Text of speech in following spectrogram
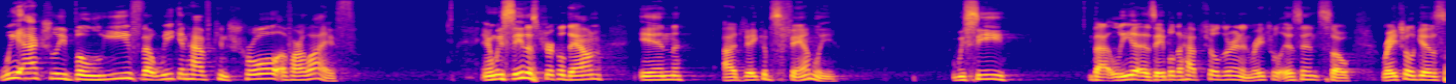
we actually believe that we can have control of our life. And we see this trickle down in uh, Jacob's family. We see that Leah is able to have children and Rachel isn't. So Rachel gives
